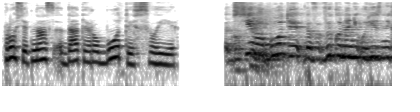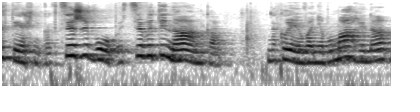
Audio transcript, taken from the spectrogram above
просять нас дати роботи свої. Всі роботи виконані у різних техніках. Це живопис, це витинанка, наклеювання бумаги на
